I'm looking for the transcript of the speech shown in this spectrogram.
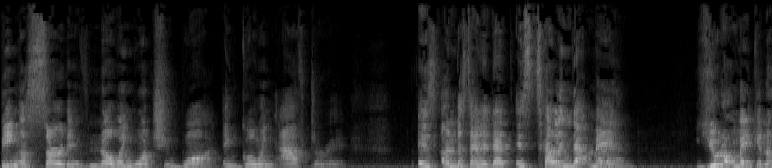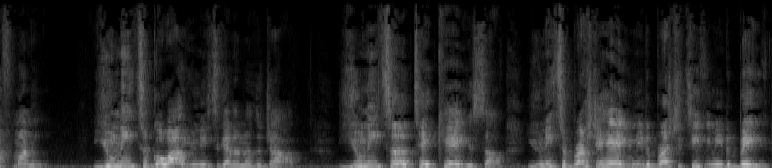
Being assertive, knowing what you want, and going after it is understanding that is telling that man, you don't make enough money. You need to go out, you need to get another job. You need to take care of yourself. You need to brush your hair, you need to brush your teeth, you need to bathe.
